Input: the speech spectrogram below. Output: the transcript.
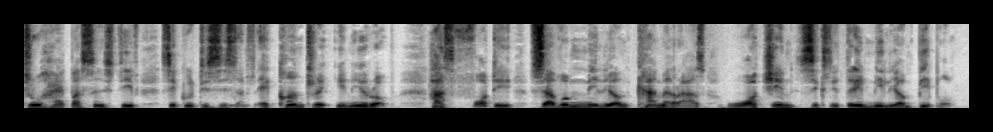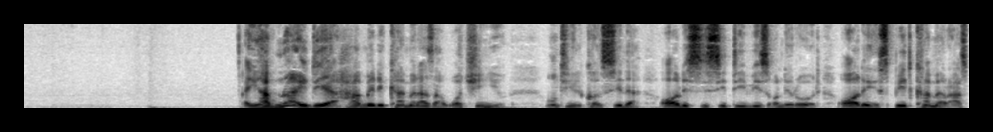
through hypersensitive security systems. A country in Europe has 47 million cameras watching 63 million people. And you have no idea how many cameras are watching you until you consider all the CCTVs on the road, all the speed cameras,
